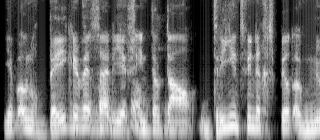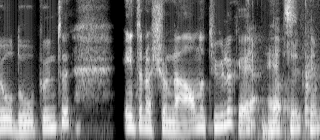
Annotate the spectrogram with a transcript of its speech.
Je hebt ook nog bekerwedstrijden. Die heeft in totaal 23 gespeeld, ook 0 doelpunten. Internationaal natuurlijk. Hè? Ja, het. Ja.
